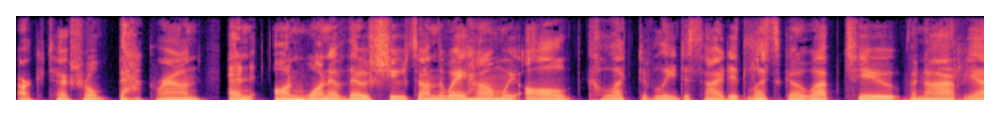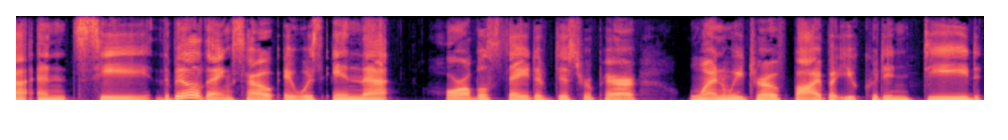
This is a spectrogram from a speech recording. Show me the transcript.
architectural background. And on one of those shoots on the way home, we all collectively decided, let's go up to Venaria and see the building. So it was in that horrible state of disrepair when we drove by, but you could indeed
